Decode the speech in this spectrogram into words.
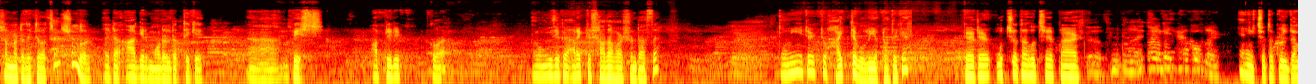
সামনেটা দেখতে পাচ্ছেন? সুন্দর। এটা আগের মডেলটার থেকে বেশ আপডেটেড করা। এবং ওই জায়গায় আরেকটা সাদা ভার্সনটা আছে। তো আমি এটার একটু হাইটটা বলি আপনাদেরকে। এটার উচ্চতা হচ্ছে আপনার উচ্চতা কই গেল?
